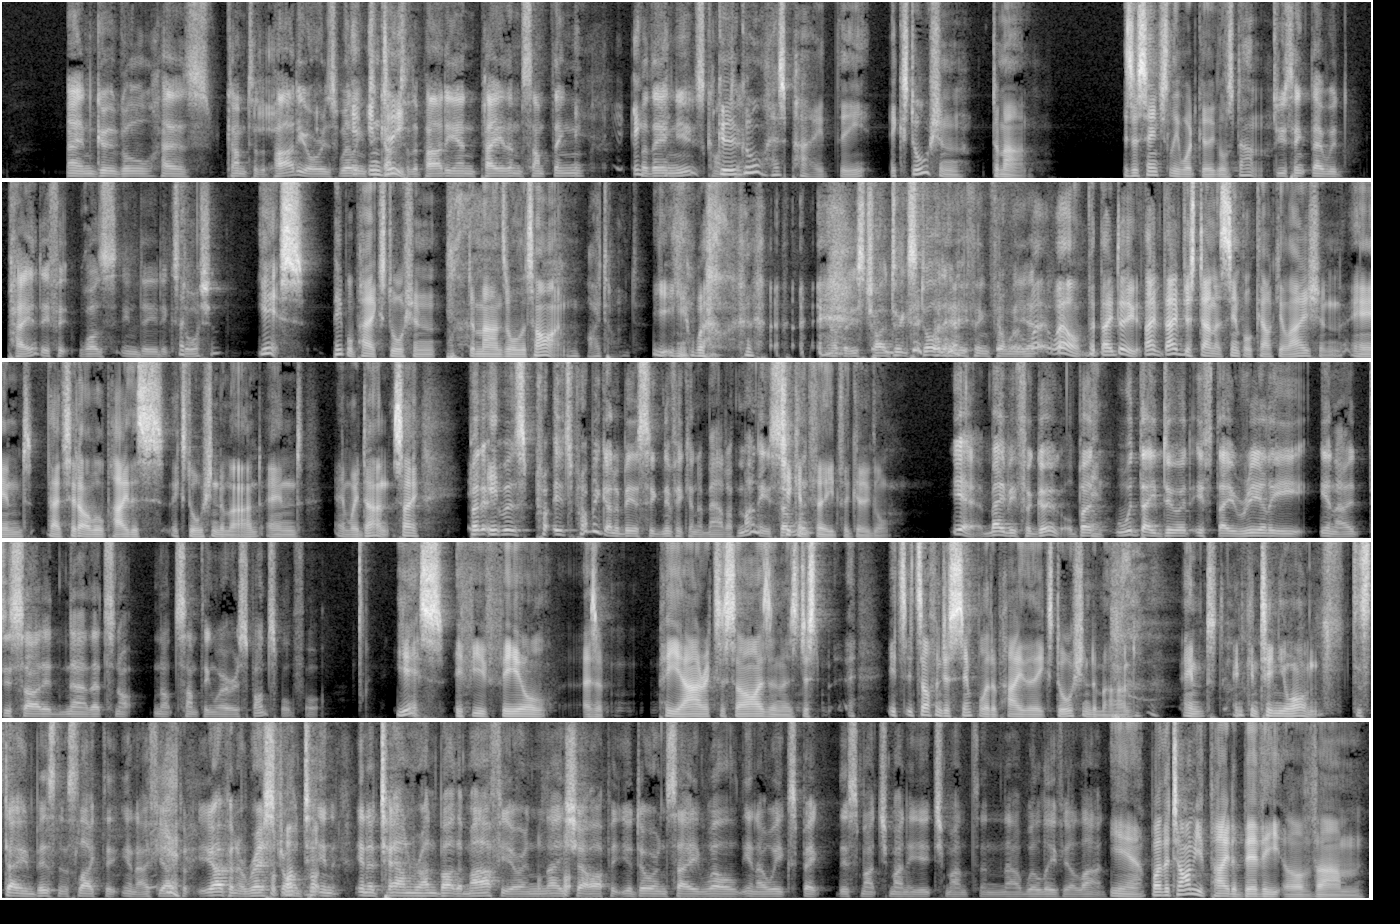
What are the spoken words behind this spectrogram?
and Google has come to the party or is willing to come to the party and pay them something for their news content. Google has paid the extortion demand. Is essentially what Google's done. Do you think they would pay it if it was indeed extortion? Yes, people pay extortion demands all the time. I don't. Yeah, well, Nobody's tried to extort anything from me yet. well, well, but they do. They've, they've just done a simple calculation and they've said, "Oh, we'll pay this extortion demand," and and we're done. So, But it, it- was. Pro- it's probably going to be a significant amount of money. So chicken would- feed for Google. Yeah, maybe for Google, but And- would they do it if they really, you know, decided no, that's not not something we're responsible for? Yes, if you feel as a PR exercise and as just, it's it's often just simpler to pay the extortion demand and and continue on. To stay in business, like the, you know, if you open you open a restaurant what- in in a town run by the mafia, and they show up at your door and say, well, you know, we expect this much money each month, and uh, we'll leave you alone. Yeah. By the time you've paid a bevy of um,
